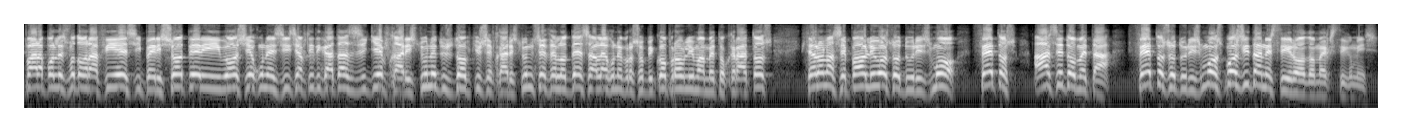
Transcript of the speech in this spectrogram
πάρα πολλές φωτογραφίες. Οι περισσότεροι όσοι έχουν ζήσει αυτή την κατάσταση εκεί ευχαριστούν τους ντόπιους, ευχαριστούν τους εθελοντές αλλά έχουν προσωπικό πρόβλημα με το κράτος. Θέλω να σε πάω λίγο στον τουρισμό. Φέτος, άσε το μετά. Φέτος ο τουρισμός πώς ήταν στη Ρόδο μέχρι στιγμής,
